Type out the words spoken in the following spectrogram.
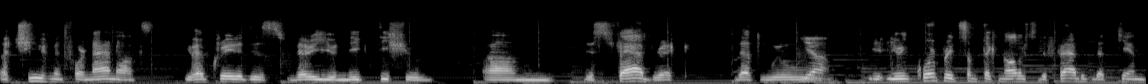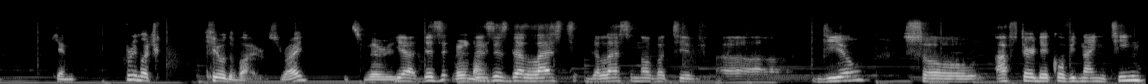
achievement for nanox. You have created this very unique tissue um, this fabric that will yeah. you, you incorporate some technology to the fabric that can can pretty much kill the virus right? It's very yeah this is very nice. this is the last the last innovative uh, deal. So after the covid-19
